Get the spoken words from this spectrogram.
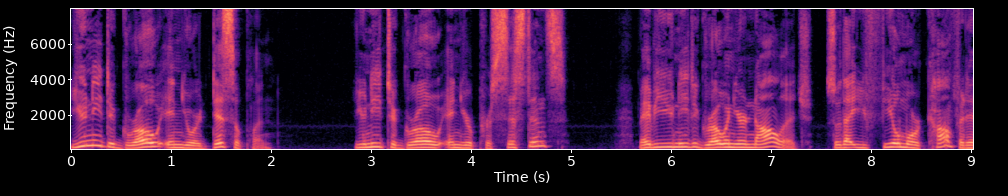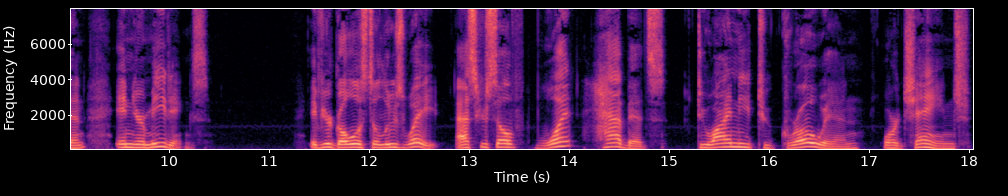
You need to grow in your discipline. You need to grow in your persistence Maybe you need to grow in your knowledge so that you feel more confident in your meetings. If your goal is to lose weight, ask yourself what habits do I need to grow in or change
